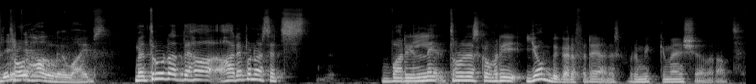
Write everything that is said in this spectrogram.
Det är Tror- lite hunger-vibes. Men tror du att det har, har det på något sätt varit, tror du det skulle varit jobbigare för dig om det skulle vara mycket människor överallt?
